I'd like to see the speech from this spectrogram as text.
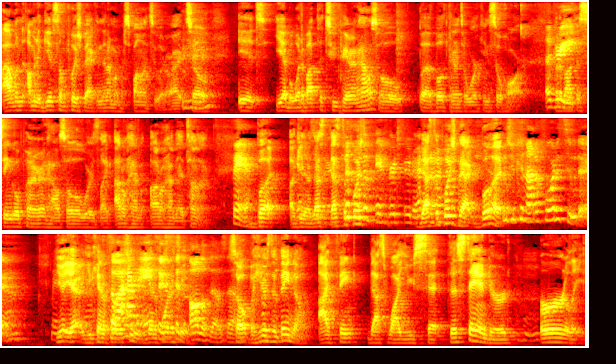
I'm gonna, I'm gonna give some pushback and then I'm gonna respond to it. All right? So Mm-hmm. it's yeah, but what about the two parent household? But both parents are working so hard. Agreed. What about the single parent household where it's like I don't have I don't have that time. Fair. But again, that's that's the push. That's the pushback. But But you cannot afford a tutor. yeah, yeah, you can't afford So I have too. You can't afford answers to too. all of those though. So, but here's the thing, though. I think that's why you set the standard Mm-hmm. early.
